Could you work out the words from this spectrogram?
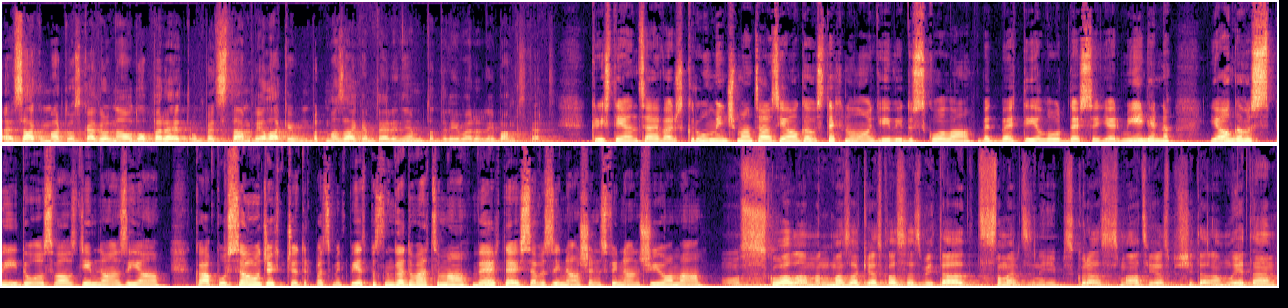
sākumā ar to skaidro naudu operēt, un pēc tam lielākiem un pat mazākiem tēriņiem tad arī var arī bankas karti. Kristiāns Evers Krūmiņš mācās Jaungavas tehnoloģiju vidusskolā, bet Betija Lurdese Jermīļina Jaungavas Spīdolas valsts ģimnāzijā. Kā pusauģi 14-15 gadu vecumā vērtēja savas zināšanas finanšu jomā. Uz skolā man mazākajās klasēs bija tādas komerczinības, kurās es mācījos par šitām lietām.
